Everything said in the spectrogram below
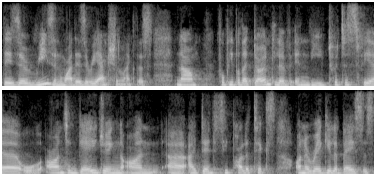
there's a reason why there's a reaction like this. Now, for people that don't live in the Twitter sphere or aren't engaging on uh, identity politics on a regular basis,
